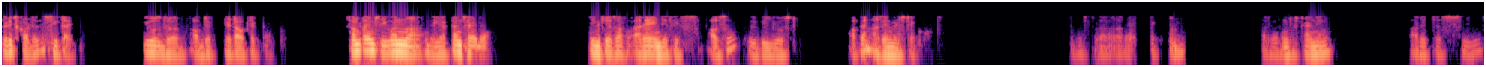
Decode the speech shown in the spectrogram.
that is called as a C type used object data object type. Sometimes even uh, the left hand side uh, in case of array indices also will be used of an assignment statement. Uh, for your understanding RHS is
